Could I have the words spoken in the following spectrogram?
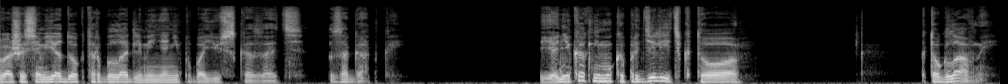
Ваша семья, доктор, была для меня, не побоюсь сказать, загадкой. Я никак не мог определить, кто... кто главный,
